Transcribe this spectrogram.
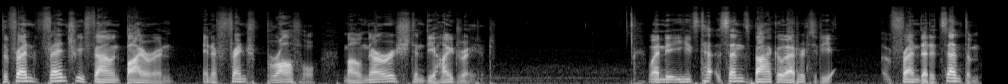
The friend eventually found Byron in a French brothel, malnourished and dehydrated. When he sends back a letter to the friend that had sent them,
